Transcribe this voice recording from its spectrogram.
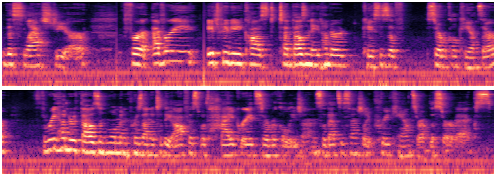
this last year, for every HPV caused 10,800 cases of cervical cancer, 300,000 women presented to the office with high grade cervical lesions. So, that's essentially precancer of the cervix.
